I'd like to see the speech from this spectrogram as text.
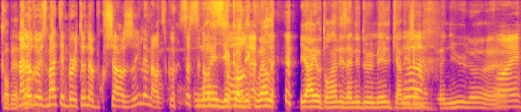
Complètement. Malheureusement, Tim Burton a beaucoup changé, là, mais en tout cas, ça, c'est Ouais, il a comme découvert le FBI au tournant des années 2000, puis il en est Ah. jamais revenu. Là. euh, Ouais.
